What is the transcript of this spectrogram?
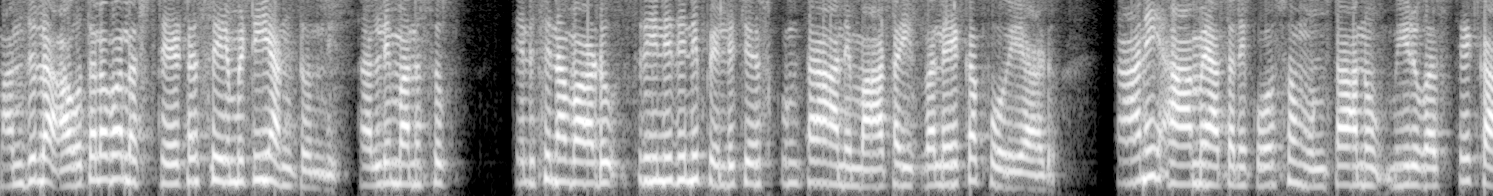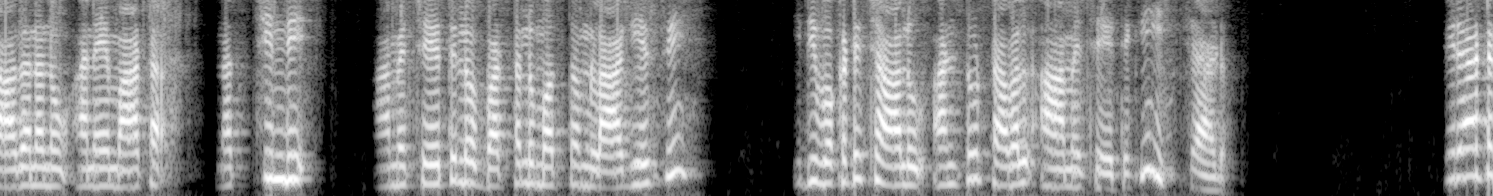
మంజుల అవతల వాళ్ళ స్టేటస్ ఏమిటి అంటుంది. తల్లి మనసు తెలిసినవాడు శ్రీనిధిని పెళ్ళి చేసుకుంటా అని మాట ఇవ్వలేకపోయాడు. కానీ ఆమె అతని కోసం ఉంటాను మీరు వస్తే కాదనను అనే మాట నచ్చింది. ఆమె చేతిలో బట్టలు మొత్తం లాగేసి ఇది ఒకటి చాలు అంటూ టవల్ ఆమె చేతికి ఇచ్చాడు. విరాట్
